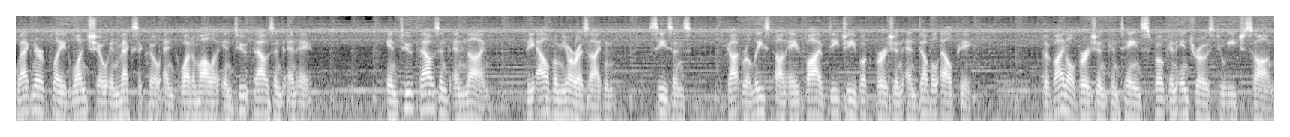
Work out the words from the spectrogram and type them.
Wagner played one show in Mexico and Guatemala in 2008. In 2009, The album Jahreszeiten, Seasons, got released on a 5DG book version and double LP. The vinyl version contains spoken intros to each song,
